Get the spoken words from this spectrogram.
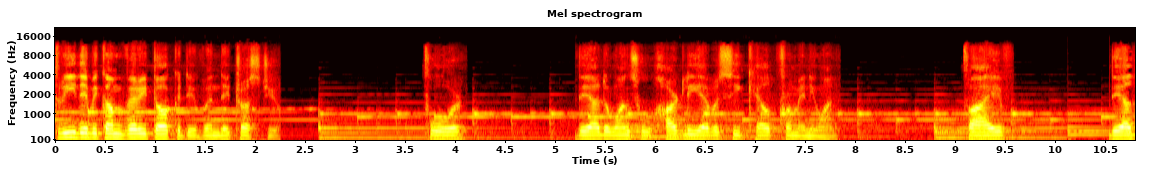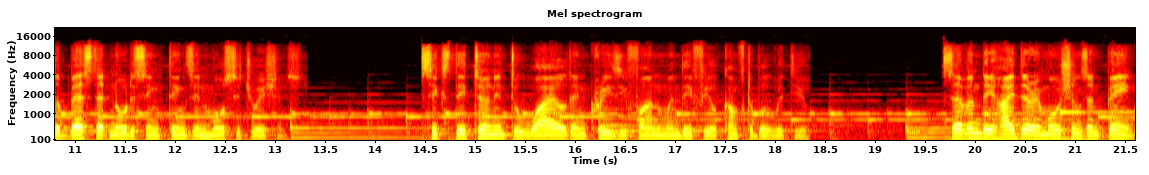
Three, they become very talkative when they trust you. Four, they are the ones who hardly ever seek help from anyone. 5. They are the best at noticing things in most situations. 6. They turn into wild and crazy fun when they feel comfortable with you. 7. They hide their emotions and pain.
